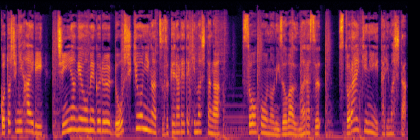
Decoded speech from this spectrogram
今年に入り賃上げをめぐる労使協議が続けられてきましたが双方の溝は埋まらずストライキに至りました。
